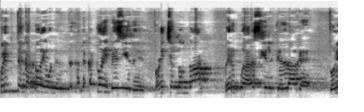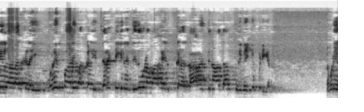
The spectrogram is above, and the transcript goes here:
குறிப்பிட்ட கட்டுரை ஒன்று இருந்தது. அந்த கட்டுரை பேசியது தொழிற்சங்கம் தான் வெறுப்பு அரசியலுக்கு எதிராக தொழிலாளர்களை உழைப்பாளி மக்களை திரட்டுகிற நிறுவனமாக இருக்கிற காரணத்தினால் தான் குறிவைக்கப்படுகிறது. நம்முடைய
